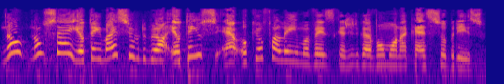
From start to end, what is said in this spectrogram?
Não, não sei. Eu tenho mais ciúme do meu. Eu tenho. É, o que eu falei uma vez que a gente gravou um Monacast sobre isso.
